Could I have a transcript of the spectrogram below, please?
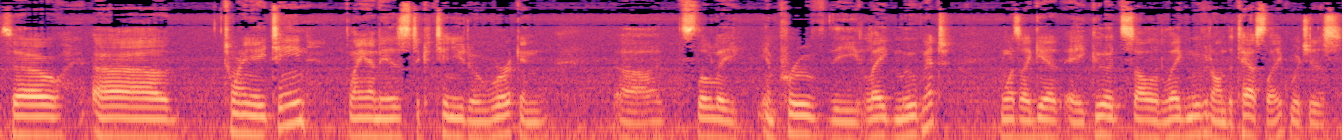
So, uh, 2018 plan is to continue to work and uh, slowly improve the leg movement. Once I get a good solid leg movement on the test leg, which is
